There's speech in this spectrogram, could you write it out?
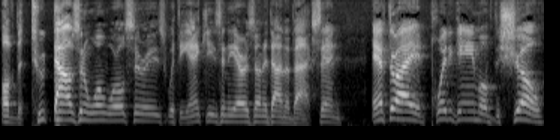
of the 2001 World Series with the Yankees and the Arizona Diamondbacks. And after I had played a game of the show,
